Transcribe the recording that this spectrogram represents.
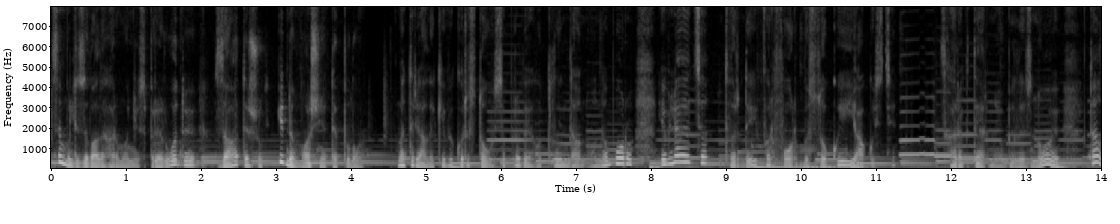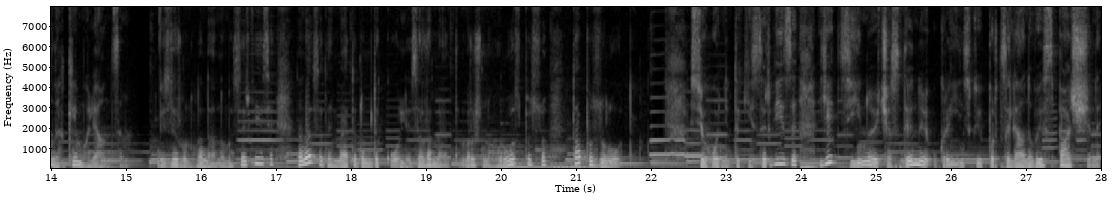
символізували гармонію з природою, затишок і домашнє тепло. Матеріал, який використовувався при виготовленні даного набору, являється твердий фарфор високої якості з характерною білизною та легким глянцем. Візерунок на даному сервізі нанесений методом деколі з елементами ручного розпису та позолоти. Сьогодні такі сервізи є цінною частиною української порцелянової спадщини.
